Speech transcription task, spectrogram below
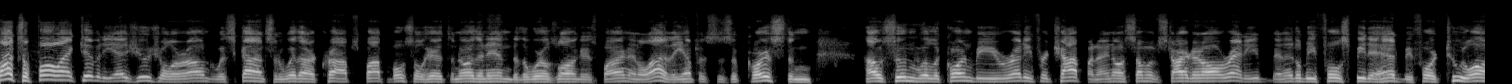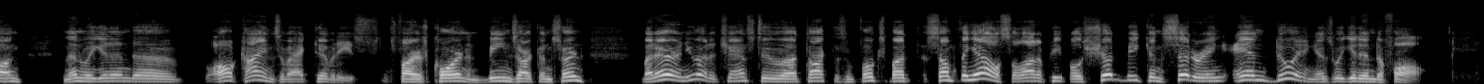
Lots of fall activity as usual around Wisconsin with our crops. Bob Bosold here at the northern end of the world's longest barn, and a lot of the emphasis, of course, and how soon will the corn be ready for chopping? I know some have started already, and it'll be full speed ahead before too long. And then we get into all kinds of activities as far as corn and beans are concerned. But Aaron, you had a chance to uh, talk to some folks about something else a lot of people should be considering and doing as we get into fall.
